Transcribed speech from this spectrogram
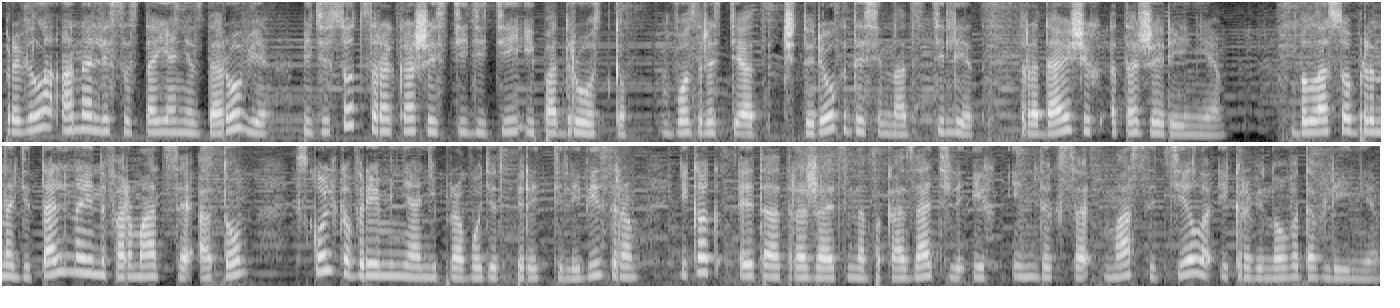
провела анализ состояния здоровья 546 детей и подростков в возрасте от 4 до 17 лет, страдающих от ожирения. Была собрана детальная информация о том, сколько времени они проводят перед телевизором и как это отражается на показателе их индекса массы тела и кровяного давления.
